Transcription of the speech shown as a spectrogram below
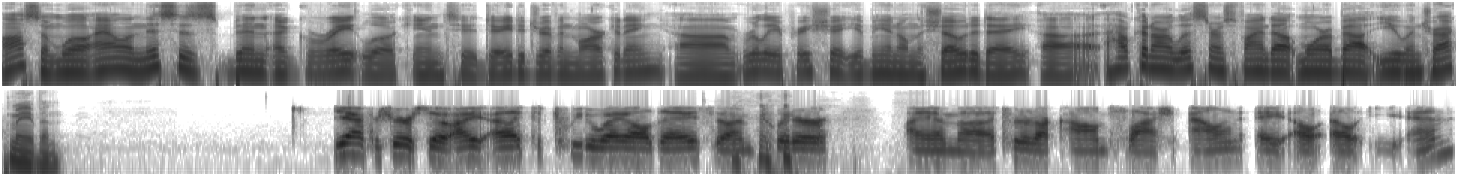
Awesome. Well, Allen, this has been a great look into data driven marketing. Um, really appreciate you being on the show today. Uh, how can our listeners find out more about you and TrackMaven? Yeah, for sure. So I, I like to tweet away all day. So I'm Twitter. I am uh, twitter.com slash Allen, A L L E N.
